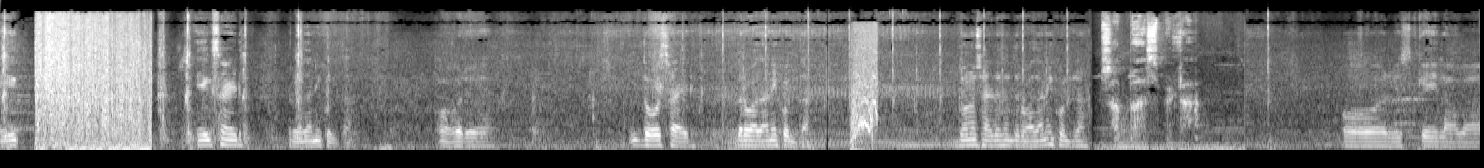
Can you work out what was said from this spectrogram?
एक एक साइड दरवाज़ा नहीं खुलता। और दो साइड दरवाज़ा नहीं खुलता। दोनों साइडों से दरवाज़ा नहीं खुल रहा। शाबाश बेटा। और इसके अलावा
